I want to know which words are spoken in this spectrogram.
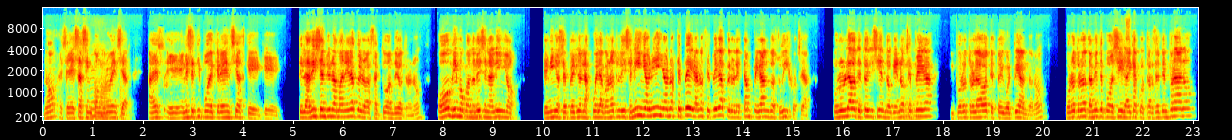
¿no? esas incongruencias, eh, en ese tipo de creencias que, que, te las dicen de una manera, pero las actúan de otra, ¿no? O mismo cuando le dicen al niño, el niño se peleó en la escuela con otro y le dice, niño, niño, no se pega, no se pega, pero le están pegando a su hijo. O sea, por un lado te estoy diciendo que no se pega y por otro lado te estoy golpeando, ¿no? Por otro lado también te puedo decir, hay que acostarse temprano,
